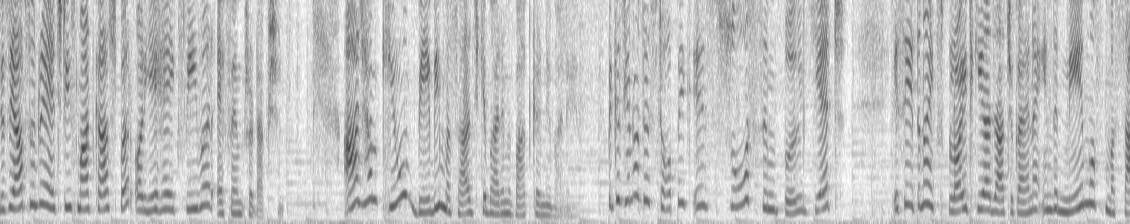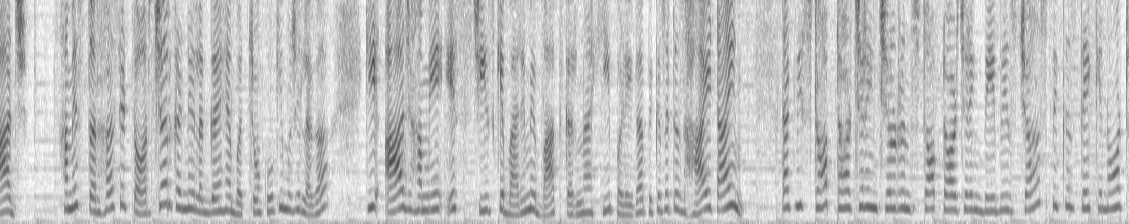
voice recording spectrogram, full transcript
जिसे आप सुन रहे हैं एच टी स्मार्ट कास्ट पर, और ये है एक फीवर एफ़ प्रोडक्शन आज हम क्यों बेबी मसाज के बारे में बात करने वाले हैं? Because you know this topic is so simple yet इसे इतना एक्सप्लॉइट किया जा चुका है ना in the name of massage हम इस तरह से टॉर्चर करने लग गए हैं बच्चों को कि मुझे लगा कि आज हमें इस चीज़ के बारे में बात करना ही पड़ेगा because it is high time that we stop torturing children, stop torturing babies just because they cannot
